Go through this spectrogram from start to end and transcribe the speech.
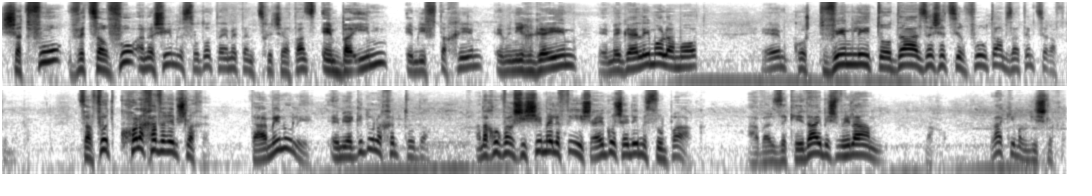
שתפו וצרפו אנשים לסודות האמת הנצחית של הטרנס. הם באים, הם נפתחים, הם נרגעים, הם מגלים עולמות, הם כותבים לי תודה על זה שצירפו אותם, זה אתם צירפתם אותם. צרפו את כל החברים שלכם, תאמינו לי, הם יגידו לכם תודה. אנחנו כבר 60 אלף איש, האגו שלי מסופק, אבל זה כדאי בשבילם, נכון, רק אם מרגיש לכם.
